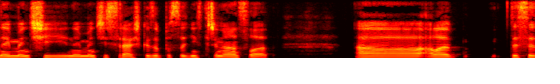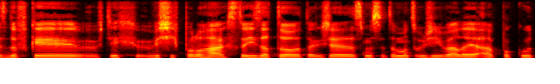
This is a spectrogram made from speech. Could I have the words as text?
nejmenší, nejmenší srážky za posledních 13 let. A, ale ty sezdovky v těch vyšších polohách stojí za to, takže jsme se to moc užívali a pokud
